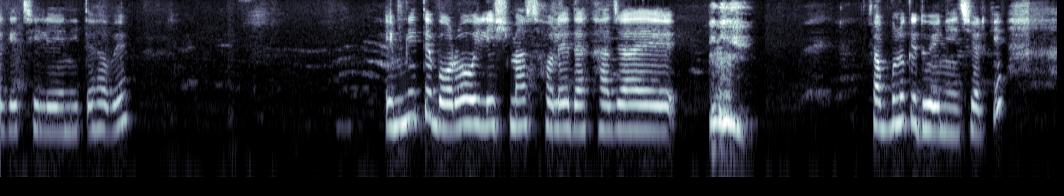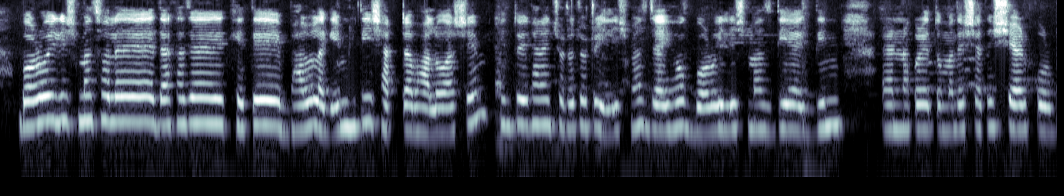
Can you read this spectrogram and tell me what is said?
আগে ছিলিয়ে নিতে হবে। এমনিতে বড় ইলিশ মাছ হলে দেখা যায় সবগুলোকে ধুয়ে নিয়েছি আর কি। বড় ইলিশ মাছ হলে দেখা যায় খেতে ভালো লাগে, এমনিতেই স্বাদটা ভালো আসে। কিন্তু এখানে ছোট ছোট ইলিশ মাছ, যাই হোক, বড় ইলিশ মাছ দিয়ে একদিন রান্না করে তোমাদের সাথে শেয়ার করব।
